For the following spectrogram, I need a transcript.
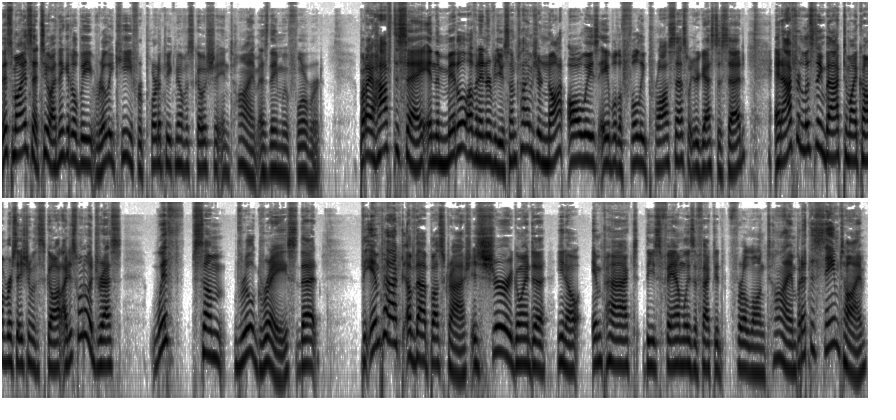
This mindset, too, I think it'll be really key for Portapique, Nova Scotia in time as they move forward. But I have to say, in the middle of an interview, sometimes you're not always able to fully process what your guest has said. And after listening back to my conversation with Scott, I just want to address with some real grace that the impact of that bus crash is sure going to, you know, impact these families affected for a long time. But at the same time,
